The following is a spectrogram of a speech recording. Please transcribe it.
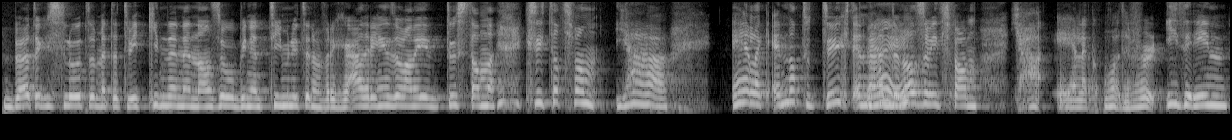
buitengesloten met de twee kinderen en dan zo binnen tien minuten een vergadering en zo van die toestanden. Ik zie dat van, ja, eigenlijk, en dat doet deugd. En dan heb je wel zoiets van, ja, eigenlijk, whatever. Iedereen,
